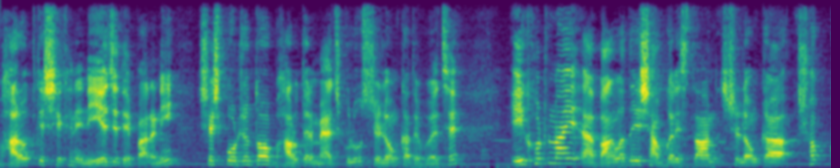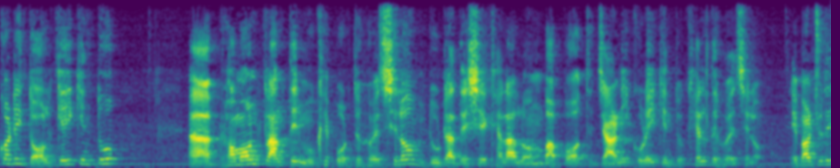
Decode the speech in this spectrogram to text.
ভারতকে সেখানে নিয়ে যেতে পারেনি। শেষ পর্যন্ত ভারতের ম্যাচগুলো শ্রীলঙ্কাতে হয়েছে। এই ঘটনায় বাংলাদেশ, আফগানিস্তান, শ্রীলঙ্কা সবকটি দলকেই কিন্তু ভ্রমণ ক্লান্তির মুখে পড়তে হয়েছিল। দুটা দেশে খেলা লম্বা পথ, জার্নি করেই কিন্তু খেলতে হয়েছিল। এবার যদি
